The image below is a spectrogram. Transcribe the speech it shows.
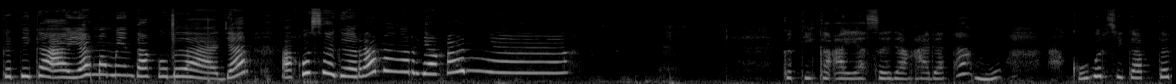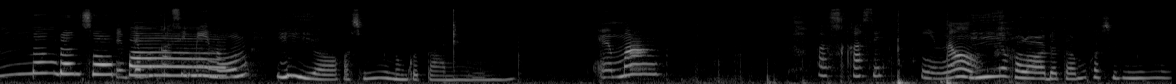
Ketika ayah memintaku belajar, aku segera mengerjakannya. Ketika ayah sedang ada tamu, aku bersikap tenang dan sopan. Kasih minum. Iya, kasih minum ke tamu. Emang pas kasih minum. Iya, kalau ada tamu kasih minum.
